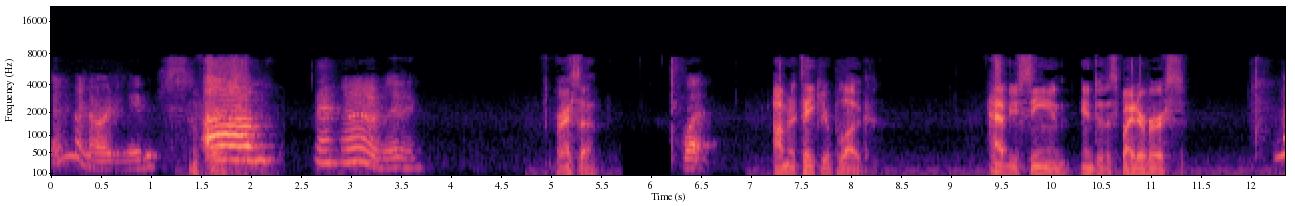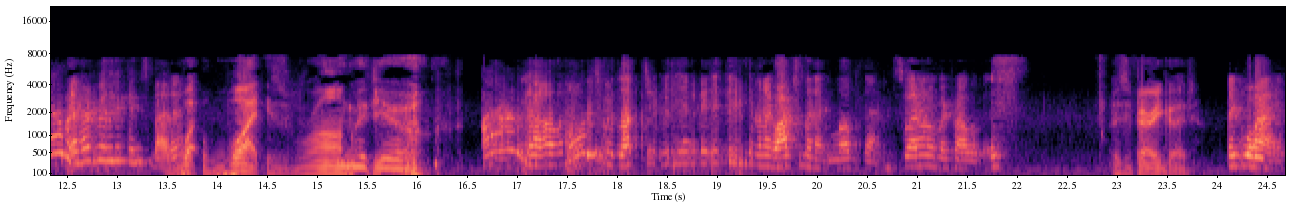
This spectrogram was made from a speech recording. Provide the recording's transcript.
and minority maybe. Um, eh, I don't know, maybe. Marissa, What? I'm gonna take your plug. Have you seen Into the Spider Verse? No, but I heard really good things about it. What What is wrong with you? I don't know. I'm always reluctant with the animated things, and then I watch them and I love them. So I don't know what my problem is. It was very good. Like, why?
